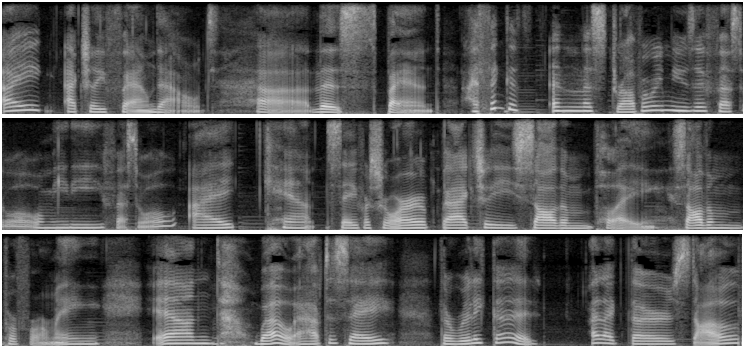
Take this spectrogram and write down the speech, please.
I actually found out uh, this band. I think it's in the Strawberry Music Festival or MIDI Festival. I can't say for sure, but I actually saw them play, saw them performing, and well, I have to say, they're really good. I like their style.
